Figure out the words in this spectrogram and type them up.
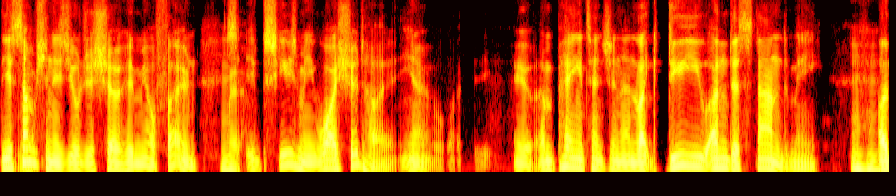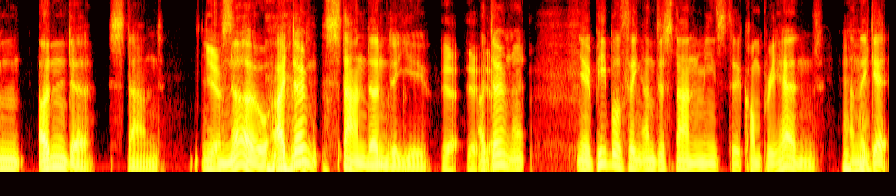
The assumption is you'll just show him your phone. Yeah. excuse me, why should I? You know, you know, I'm paying attention and like, do you understand me? Mhm. Un- understand? Yes. No, I don't stand under you. Yeah. yeah, I yeah. don't. You know, people think understand means to comprehend, and they Mhm. get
